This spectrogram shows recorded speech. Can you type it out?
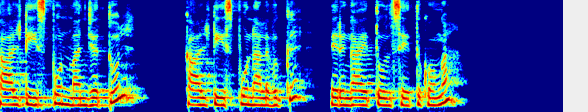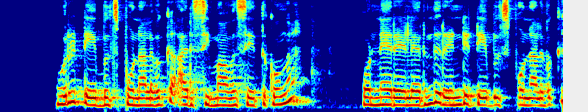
கால் டீஸ்பூன் மஞ்சத்தூள். கால் டீஸ்பூன் அளவுக்கு பெருங்காயத்தூள் சேர்த்துக்கோங்க. ஒரு டேபிள் ஸ்பூன் அளவுக்கு அரிசி மாவு சேர்த்துக்கோங்க. ஒன்றரைலேருந்து ரெண்டு டேபிள் ஸ்பூன் அளவுக்கு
